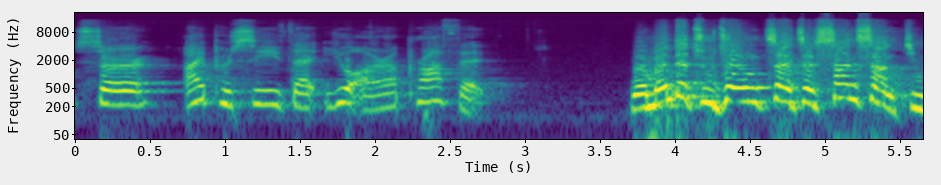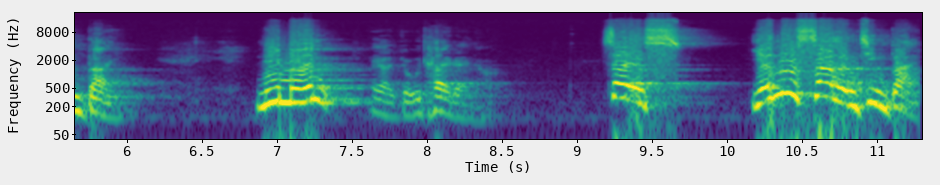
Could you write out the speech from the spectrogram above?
Sir, I perceive that you are a prophet. 我们的祖宗在这山上敬拜，你们哎呀，犹太人啊，在耶路撒冷敬拜，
